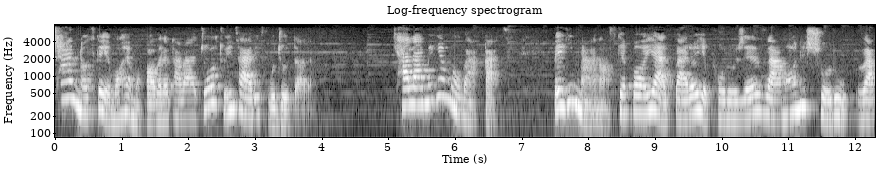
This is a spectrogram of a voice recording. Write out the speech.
چند نکته مهم و قابل توجه تو این تعریف وجود داره. کلمه موقت به این معناست که باید برای پروژه زمان شروع و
